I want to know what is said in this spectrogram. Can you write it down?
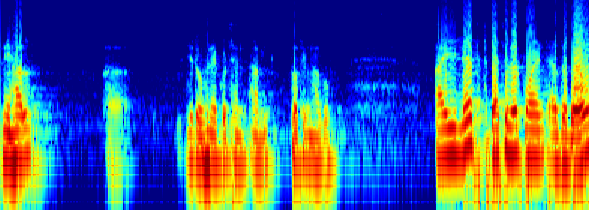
নেহাল যেটা অভিনয় করছেন আমি Tasim Mahbub. I left bachelor point as a boy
